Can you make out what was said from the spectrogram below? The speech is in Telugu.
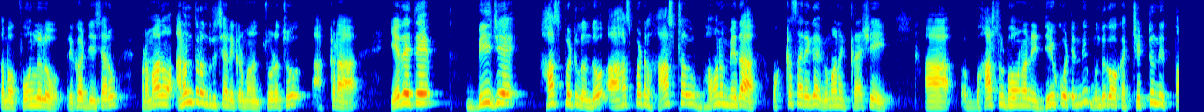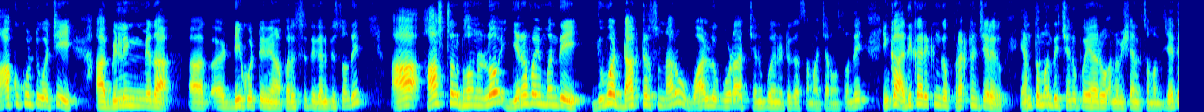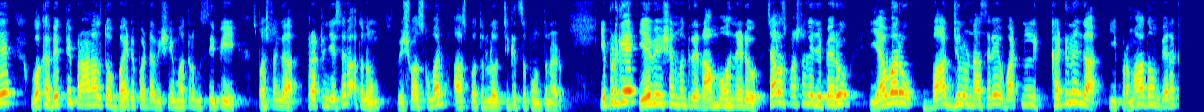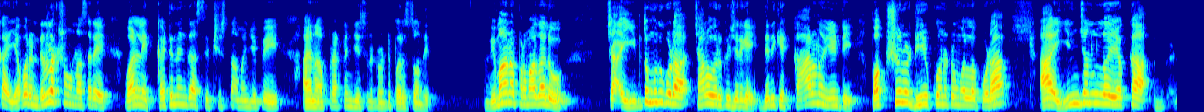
తమ ఫోన్లలో రికార్డ్ చేశారు. ప్రమాదం అనంతరం దృశ్యాలు ఇక్కడ మనం చూడొచ్చు. అక్కడ ఏదైతే బీజే హాస్పిటల్ ఉందో ఆ హాస్పిటల్ హాస్టల్ భవనం మీద ఒక్కసారిగా విమానం క్రాష్ అయ్యి ఆ హాస్టల్ భవనాన్ని ఢీ కొట్టింది ముందుగా ఒక చెట్టుని తాకుకుంటూ వచ్చి ఆ బిల్డింగ్ మీద ఢీ కొట్టిన పరిస్థితి కనిపిస్తుంది. ఆ హాస్టల్ భవనంలో ఇరవై మంది యువ డాక్టర్స్ ఉన్నారు. వాళ్ళు కూడా చనిపోయినట్టుగా సమాచారం వస్తుంది. ఇంకా అధికారికంగా ప్రకటన చేయలేదు. ఎంతమంది చనిపోయారు అన్న విషయానికి సంబంధించి అయితే ఒక వ్యక్తి ప్రాణాలతో బయటపడ్డ విషయం మాత్రం సిపి స్పష్టంగా ప్రకటన చేశారు. అతను విశ్వాస్ కుమార్ ఆసుపత్రిలో చికిత్స పొందుతున్నాడు. ఇప్పటికే ఏవియేషన్ మంత్రి రామ్మోహన్ నాయుడు చాలా స్పష్టంగా చెప్పారు. ఎవరు బాధ్యులున్నా సరే వాటిని కఠినంగా ఈ ప్రమాదం వెనక ఎవరు నిర్లక్ష్యం ఉన్నా సరే వాళ్ళని కఠినంగా శిక్షిస్తామని చెప్పి ఆయన ప్రకటన చేసినటువంటి పరిస్థితి ఉంది. విమాన ప్రమాదాలు చా ఇంతకుముందు కూడా చాలా వరకు జరిగాయి. దీనికి కారణం ఏంటి? పక్షులు ఢీకొనటం వల్ల కూడా ఆ ఇంజన్ల యొక్క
